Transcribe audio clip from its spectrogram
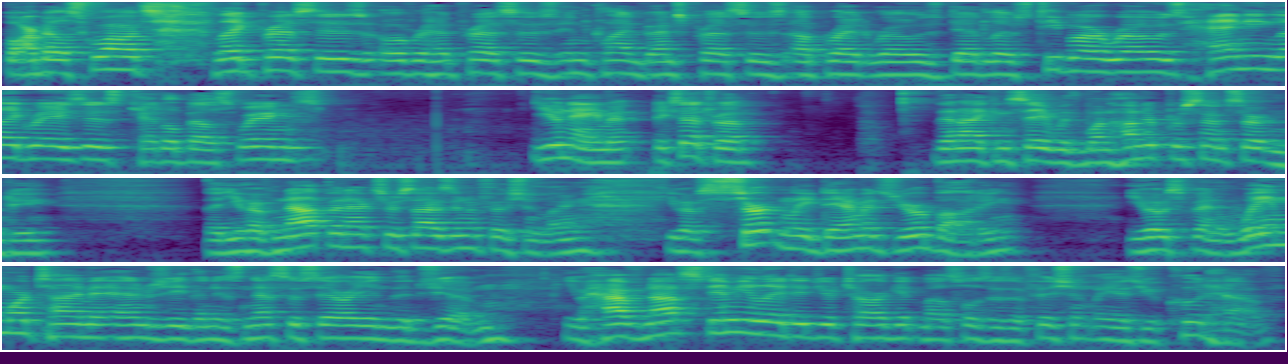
barbell squats, leg presses, overhead presses, incline bench presses, upright rows, deadlifts, T-bar rows, hanging leg raises, kettlebell swings, you name it, etc., then I can say with 100% certainty that you have not been exercising efficiently, you have certainly damaged your body, you have spent way more time and energy than is necessary in the gym. You have not stimulated your target muscles as efficiently as you could have.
